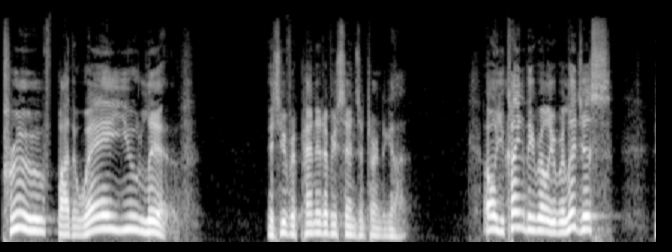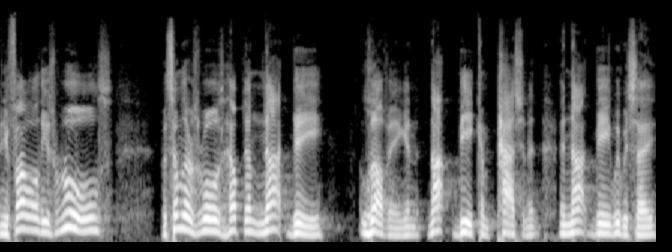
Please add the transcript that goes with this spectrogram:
Prove by the way you live that you've repented of your sins and turned to God. Oh, you claim to be really religious and you follow all these rules, but some of those rules help them not be loving and not be compassionate and not be, we would say,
